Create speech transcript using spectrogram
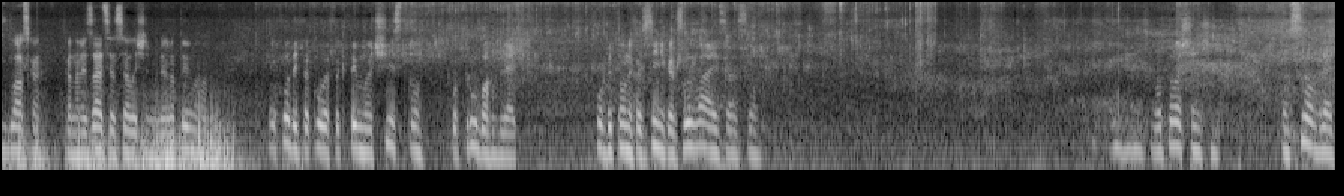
будь ласка, каналізація селища меліоративного. Проходить таку ефективну очистку по трубах, блядь, по бетонних осінниках зливається все. Оточенці. Все, блядь.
